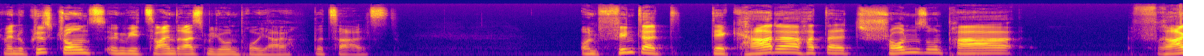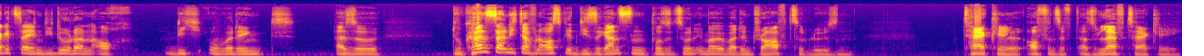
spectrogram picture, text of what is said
Wenn du Chris Jones irgendwie 32 Millionen pro Jahr bezahlst und finde halt, der Kader hat halt schon so ein paar Fragezeichen, die du dann auch nicht unbedingt, also du kannst halt nicht davon ausgehen, diese ganzen Positionen immer über den Draft zu lösen. Tackle, Offensive, also Left Tackle,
